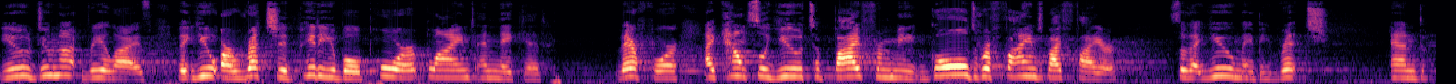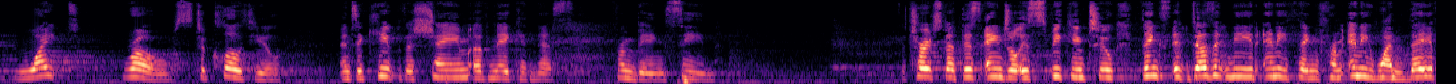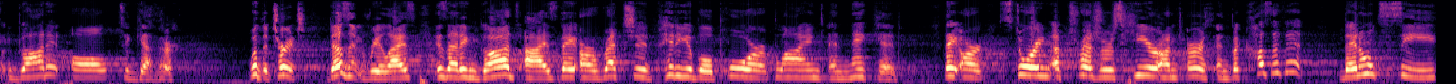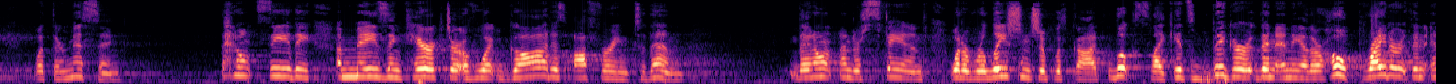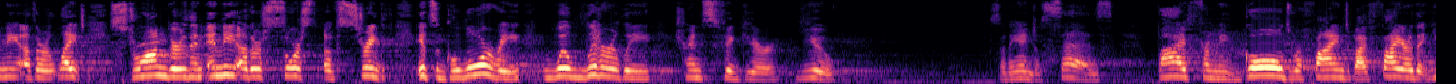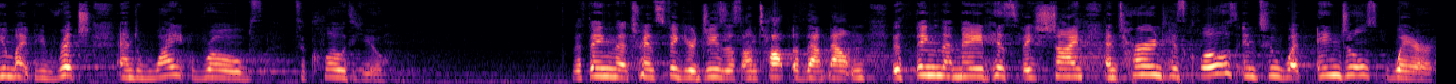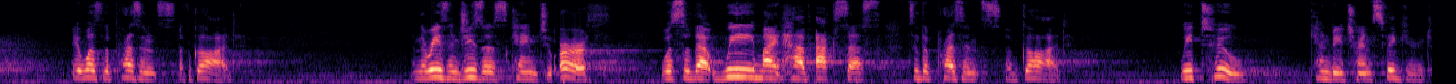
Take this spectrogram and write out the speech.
You do not realize that you are wretched, pitiable, poor, blind, and naked. Therefore, I counsel you to buy from me gold refined by fire so that you may be rich, and white robes to clothe you, and to keep the shame of nakedness from being seen. The church that this angel is speaking to thinks it doesn't need anything from anyone. They've got it all together. What the church doesn't realize is that in God's eyes, they are wretched, pitiable, poor, blind, and naked. They are storing up treasures here on earth, and because of it, they don't see what they're missing. They don't see the amazing character of what God is offering to them. They don't understand what a relationship with God looks like. It's bigger than any other hope, brighter than any other light, stronger than any other source of strength. Its glory will literally transfigure you. So the angel says, Buy from me gold refined by fire that you might be rich and white robes to clothe you. The thing that transfigured Jesus on top of that mountain, the thing that made his face shine and turned his clothes into what angels wear, it was the presence of God. And the reason Jesus came to earth was so that we might have access to the presence of God we too can be transfigured.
